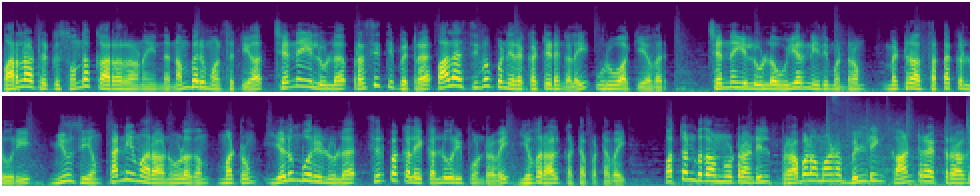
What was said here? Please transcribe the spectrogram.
வரலாற்றுக்கு சொந்தக்காரரான இந்த நம்பெருமாள் செட்டியார் சென்னையில் உள்ள பிரசித்தி பெற்ற பல சிவப்பு நிற கட்டிடங்களை உருவாக்கியவர். சென்னையில் உள்ள உயர்நீதிமன்றம் மெட்ராஸ் சட்டக்கல்லூரி மியூசியம் கன்னிமாரா நூலகம் மற்றும் எழும்பூரில் உள்ள சிற்பக்கலை கல்லூரி போன்றவை இவரால் கட்டப்பட்டவை. பத்தொன்பதாம் நூற்றாண்டில் பிரபலமான பில்டிங் கான்ட்ராக்டராக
